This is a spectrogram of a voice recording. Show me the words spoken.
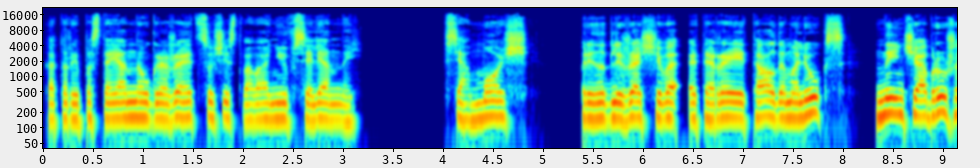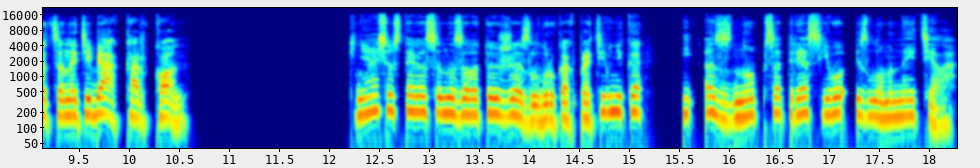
который постоянно угрожает существованию Вселенной. Вся мощь, принадлежащего Этереи Талдема Люкс, нынче обрушится на тебя, Каркон!» Князь уставился на золотой жезл в руках противника, и озноб сотряс его изломанное тело.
